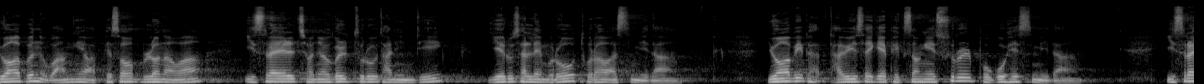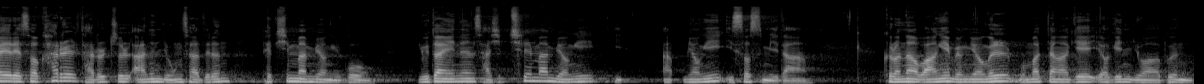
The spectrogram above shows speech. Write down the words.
요압은 왕의 앞에서 물러나와 이스라엘 전역을 두루 다닌 뒤 예루살렘으로 돌아왔습니다. 요압이 다윗에게 백성의 수를 보고했습니다. 이스라엘에서 칼을 다룰 줄 아는 용사들은 110만 명이고 유다에는 47만 명이 아, 명이 있었습니다. 그러나 왕의 명령을 못마땅하게 여긴 요압은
